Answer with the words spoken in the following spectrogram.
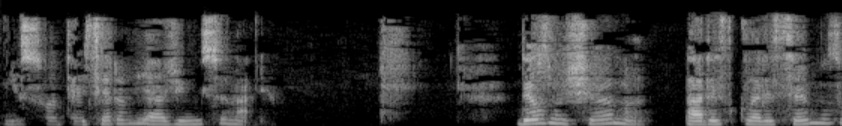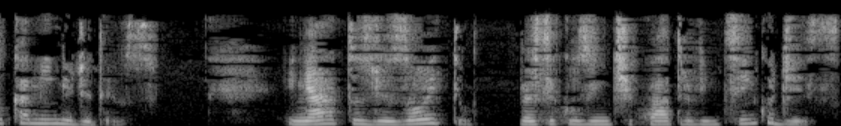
em sua terceira viagem missionária. Deus nos chama para esclarecermos o caminho de Deus. Em Atos 18, versículos 24 e 25 diz:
